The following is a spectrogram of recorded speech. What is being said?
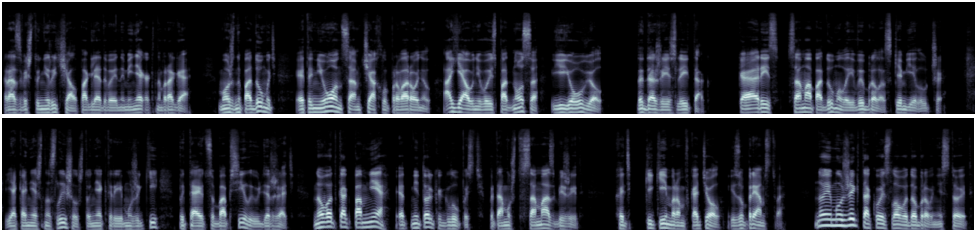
Разве что не рычал, поглядывая на меня, как на врага. Можно подумать, это не он сам чахлу проворонил, а я у него из-под носа ее увел. Да даже если и так. Каарис сама подумала и выбрала, с кем ей лучше. Я, конечно, слышал, что некоторые мужики пытаются баб силой удержать, но вот как по мне, это не только глупость, потому что сама сбежит, хоть кикимором в котел из упрямства. Но и мужик такое слово доброго не стоит.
